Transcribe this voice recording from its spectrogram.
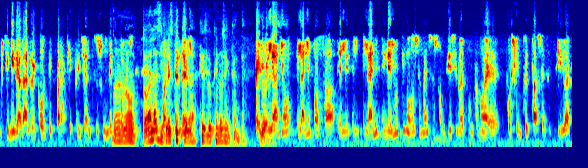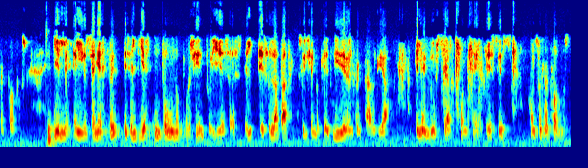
usted mirará el recorte para que precisamente sus lectores... No, no, todas las cifras que que es lo que nos encanta. Pero el año el año pasado, el, el, año, en el último 12 meses son 19.9% de tasa efectiva de retornos y el, el, semestre es el 10.1% y esa es, el, esa es la tasa que estoy diciendo que es líder en rentabilidad en la industria con, este, con sus retornos.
